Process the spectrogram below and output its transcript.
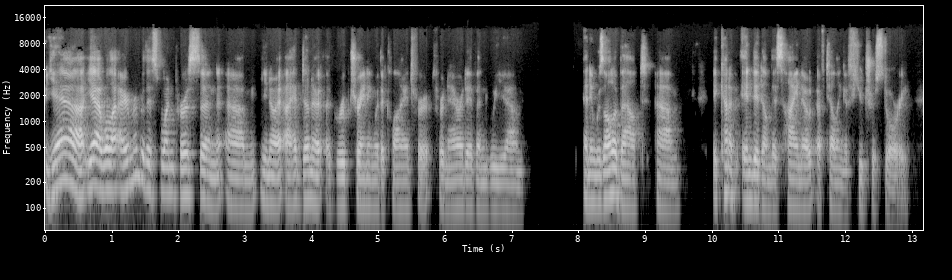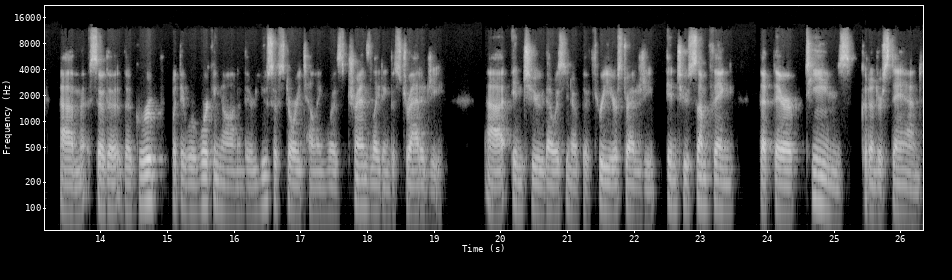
Yeah, yeah. Well, I remember this one person. Um, you know, I, I had done a, a, group training with a client for for Narativ, and we um, and it was all about. Um, it kind of ended on this high note of telling a future story. Um, so the the group, what they were working on, and their use of storytelling was translating the strategy uh, into that was you know the three year strategy into something that their teams could understand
